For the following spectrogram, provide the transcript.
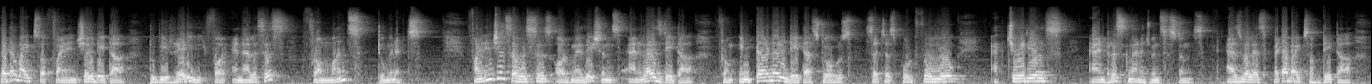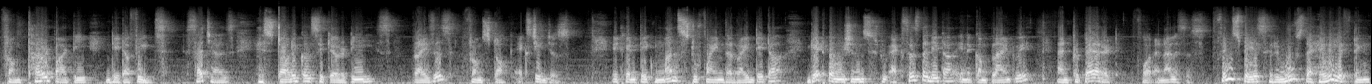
petabytes of financial data to be ready for analysis from months to minutes. Financial services organizations analyze data from internal data stores such as portfolio, actuarials, and risk management systems, as well as petabytes of data from third-party data feeds, such as historical securities prices from stock exchanges. It can take months to find the right data, get permissions to access the data in a compliant way, and prepare it for analysis. FinSpace removes the heavy lifting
